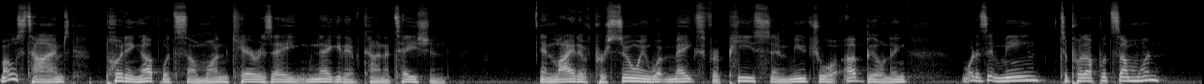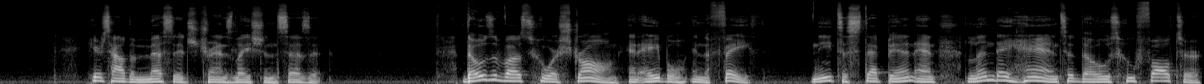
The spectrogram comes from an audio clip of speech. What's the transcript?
Most times, putting up with someone carries a negative connotation. In light of pursuing what makes for peace and mutual upbuilding, what does it mean to put up with someone? Here's how the message translation says it. Those of us who are strong and able in the faith need to step in and lend a hand to those who falter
